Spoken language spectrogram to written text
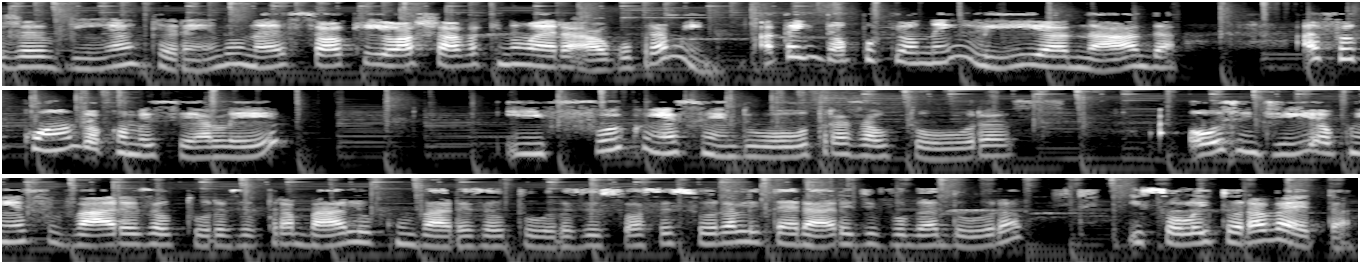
já vinha querendo, né? Só que eu achava que não era algo para mim. Até então, porque eu nem lia nada. Aí foi quando eu comecei a ler e fui conhecendo outras autoras. Hoje em dia eu conheço várias autoras, eu trabalho com várias autoras. Eu sou assessora literária divulgadora e sou leitora beta.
